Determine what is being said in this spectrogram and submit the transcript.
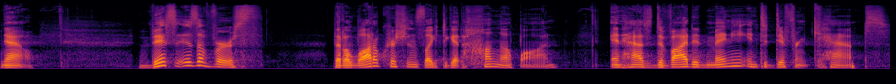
Now, this is a verse that a lot of Christians like to get hung up on and has divided many into different camps,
